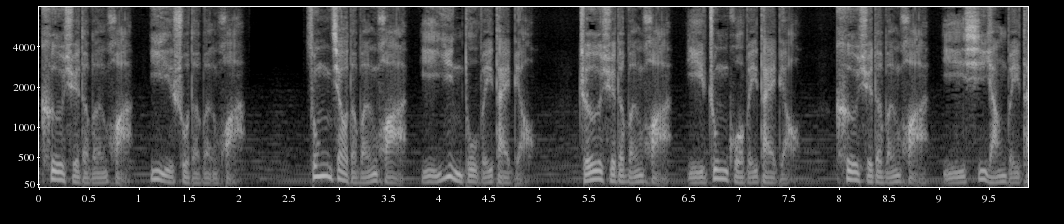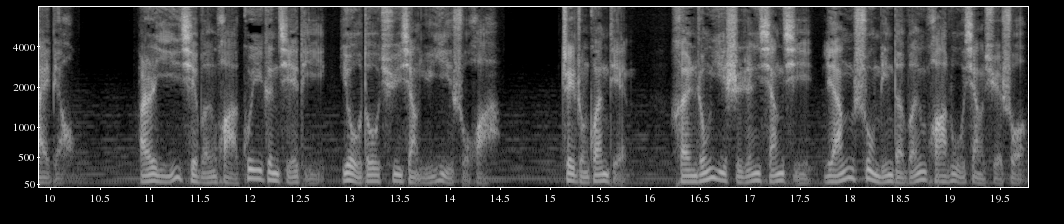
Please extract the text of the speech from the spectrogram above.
科学的文化、艺术的文化。宗教的文化以印度为代表，哲学的文化以中国为代表。科学的文化以西洋为代表，而一切文化归根结底又都趋向于艺术化。这种观点很容易使人想起梁漱溟的文化录像学说。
